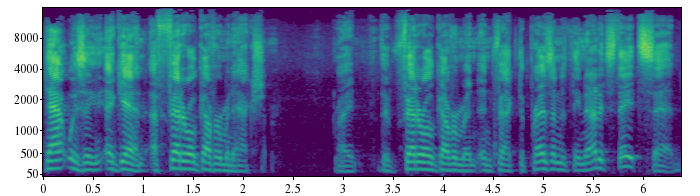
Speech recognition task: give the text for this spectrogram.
That was, a, again, a federal government action, right? The federal government, in fact, the President of the United States said,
